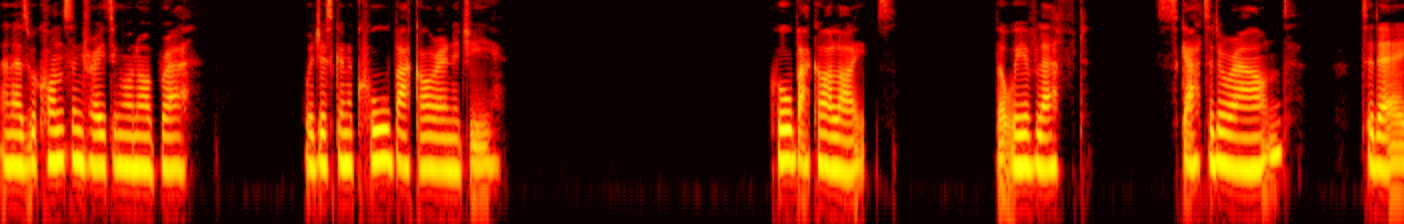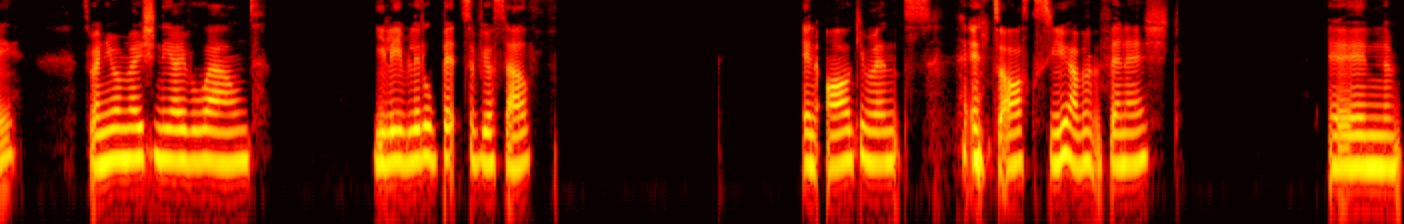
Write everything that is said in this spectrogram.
And as we're concentrating on our breath, we're just going to call back our energy, call back our lights that we have left scattered around today So when you're emotionally overwhelmed, you leave little bits of yourself in arguments, in tasks you haven't finished, in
